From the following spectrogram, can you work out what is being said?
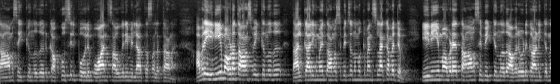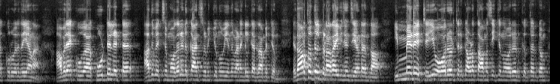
താമസിക്കുന്നത് ഒരു കക്കൂസിൽ പോലും പോകാൻ സൗകര്യമില്ലാത്ത സ്ഥലത്താണ്. അവരെ ഇനിയും അവിടെ താമസിപ്പിക്കുന്നത് താൽക്കാലികമായി താമസിപ്പിച്ച് നമുക്ക് മനസ്സിലാക്കാൻ പറ്റും. ഇനിയും അവിടെ താമസിപ്പിക്കുന്നത് അവരോട് കാണിക്കുന്ന ക്രൂരതയാണ്. അവരെ കൂട്ടിലിട്ട് അത് വെച്ച് മുതലെടുക്കാൻ ശ്രമിക്കുന്നു എന്ന് വേണമെങ്കിൽ കരുതാൻ പറ്റും. യഥാർത്ഥത്തിൽ പിണറായി വിജയൻ ചെയ്യേണ്ടത് എന്താ? ഇമ്മീഡിയറ്റ് ഈ ഓരോരുത്തർക്കും അവിടെ താമസിക്കുന്ന ഓരോരുത്തർക്കും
